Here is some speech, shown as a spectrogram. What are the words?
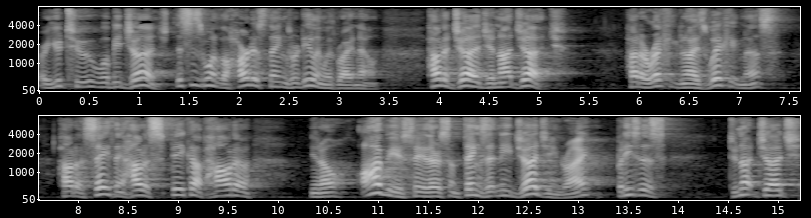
or you too will be judged. This is one of the hardest things we're dealing with right now. How to judge and not judge. How to recognize wickedness, how to say things, how to speak up, how to, you know, obviously there's some things that need judging, right? But he says, do not judge,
